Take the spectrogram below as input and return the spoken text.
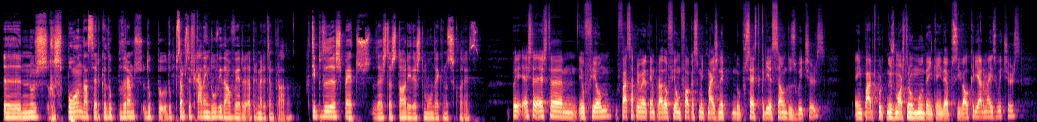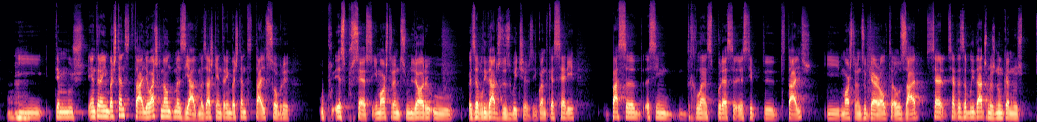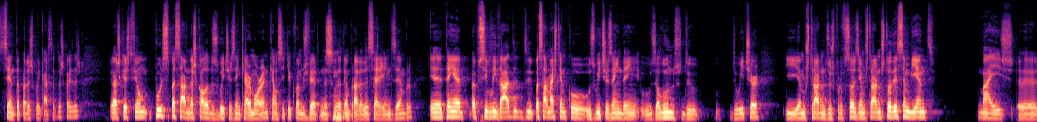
eh, nos responde acerca do que, poderamos, do, do que possamos ter ficado em dúvida ao ver a primeira temporada? Que tipo de aspectos desta história e deste mundo é que nos esclarece? Esta, esta, hum, o filme, face à primeira temporada, o filme foca-se muito mais na- no processo de criação dos Witchers, em parte porque nos mostra um mundo em que ainda é possível criar mais Witchers. E temos, entra em bastante detalhe, eu acho que não demasiado, mas acho que entra em bastante detalhe sobre o- esse processo e mostra-nos melhor o- as habilidades dos Witchers, enquanto que a série passa assim de relance por essa, esse tipo de detalhes e mostra-nos o Geralt a usar cer- certas habilidades, mas nunca nos senta para explicar certas coisas. Eu acho que este filme, por se passar na escola dos Witchers em Kaer Morhen, que é um sítio que vamos ver na segunda temporada da série em dezembro, eh, tem a, a possibilidade de passar mais tempo com os Witchers ainda, em, os alunos do, do Witcher, e a mostrar-nos os professores e a mostrar-nos todo esse ambiente mais eh,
